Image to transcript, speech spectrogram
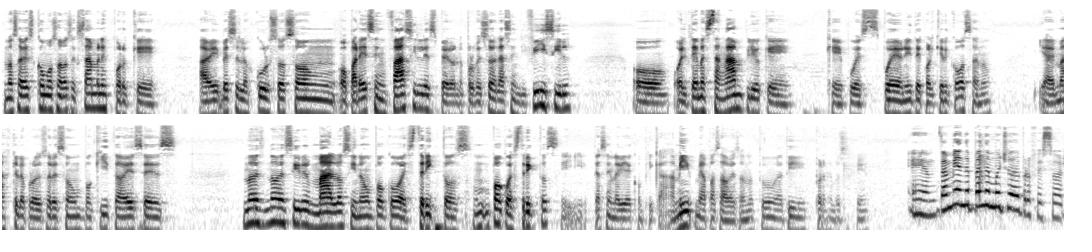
no sabes cómo son los exámenes porque a veces los cursos son o parecen fáciles pero los profesores lo hacen difícil o, el tema es tan amplio que, que pues puede venir de cualquier cosa, ¿no? Y además que los profesores son un poquito a veces no, es, no decir malos, sino un poco estrictos, un poco estrictos y te hacen la vida complicada. A mí me ha pasado eso, ¿no? Tú, a ti, por ejemplo, Sofía. Eh, también depende mucho del profesor.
